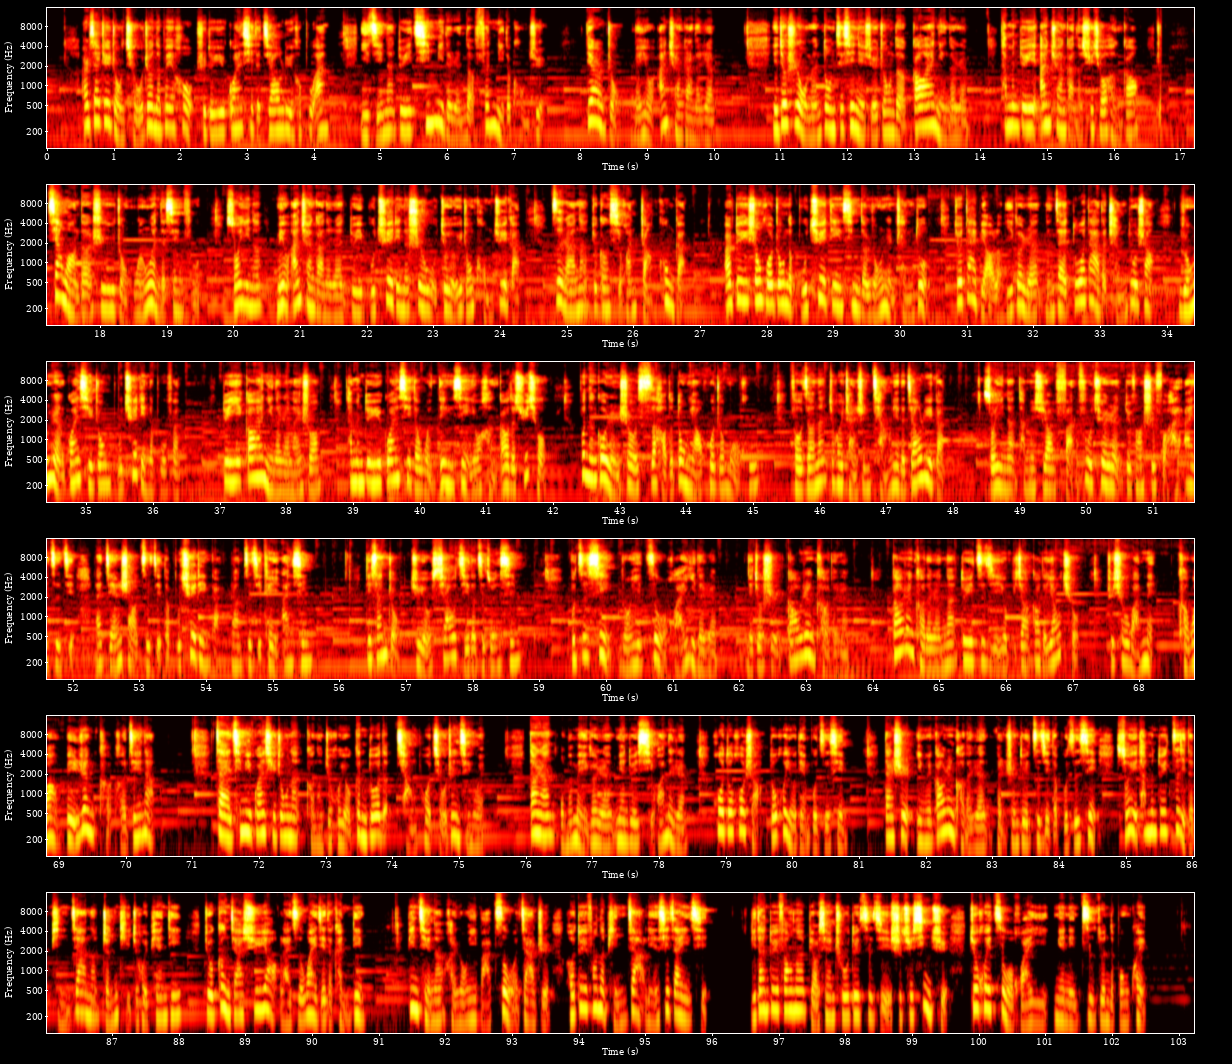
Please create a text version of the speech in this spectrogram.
而在这种求证的背后，是对于关系的焦虑和不安，以及呢，对于亲密的人的分离的恐惧。第二种没有安全感的人，也就是我们动机心理学中的高安宁的人，他们对于安全感的需求很高，向往的是一种稳稳的幸福。所以呢，没有安全感的人，对于不确定的事物就有一种恐惧感，自然呢，就更喜欢掌控感。而对于生活中的不确定性的容忍程度，就代表了一个人能在多大的程度上容忍关系中不确定的部分。对于高安宁的人来说，他们对于关系的稳定性有很高的需求，不能够忍受丝毫的动摇或者模糊，否则呢就会产生强烈的焦虑感。所以呢，他们需要反复确认对方是否还爱自己，来减少自己的不确定感，让自己可以安心。第三种具有消极的自尊心、不自信、容易自我怀疑的人，也就是高认可的人。高认可的人呢，对于自己有比较高的要求，追求完美，渴望被认可和接纳。在亲密关系中呢，可能就会有更多的强迫求证行为。当然，我们每个人面对喜欢的人，或多或少都会有点不自信。但是，因为高认可的人本身对自己的不自信，所以他们对自己的评价呢，整体就会偏低，就更加需要来自外界的肯定，并且呢，很容易把自我价值和对方的评价联系在一起。一旦对方呢表现出对自己失去兴趣，就会自我怀疑，面临自尊的崩溃。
